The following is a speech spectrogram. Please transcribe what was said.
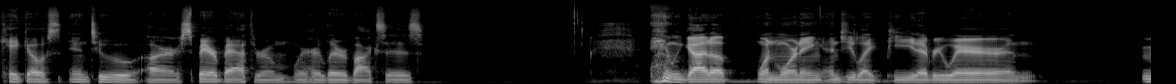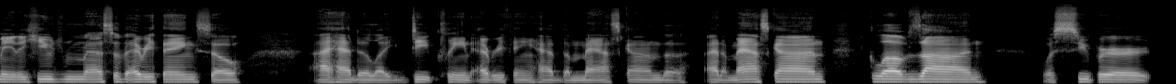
Caicos into our spare bathroom where her litter box is. And we got up one morning and she like peed everywhere and made a huge mess of everything. So I had to like deep clean everything. Had the mask on. The I had a mask on, gloves on. Was super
